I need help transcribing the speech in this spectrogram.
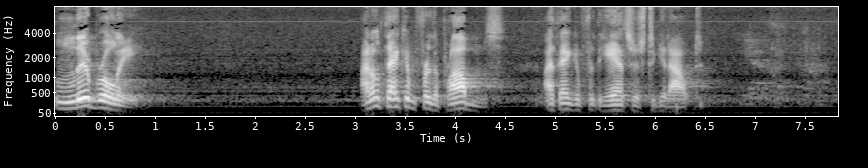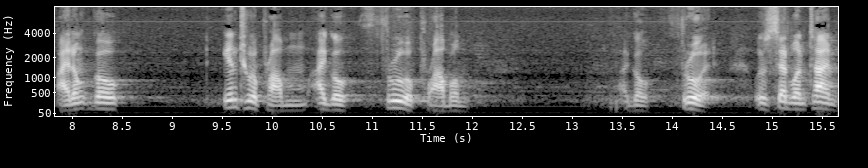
liberally. I don't thank Him for the problems, I thank Him for the answers to get out. I don't go into a problem, I go through a problem. I go through it. It was said one time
